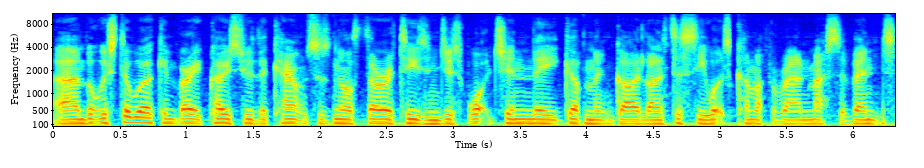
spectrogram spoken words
um, but we're still working very closely with the councils and authorities and just watching the government guidelines to see what's come up around mass events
